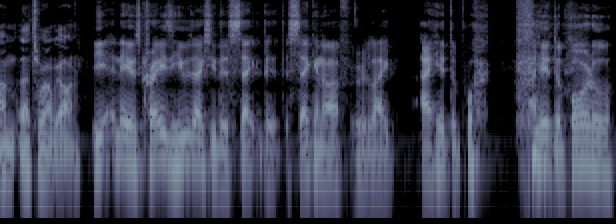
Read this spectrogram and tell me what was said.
Um, that's where I'm going. Yeah, and it was crazy. He was actually the sec the, the second offer. Like I hit the por- I hit the portal,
